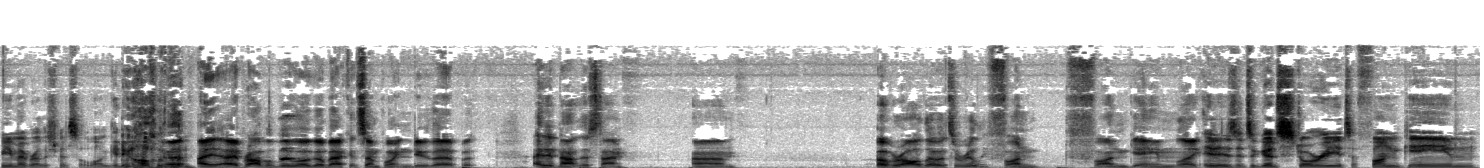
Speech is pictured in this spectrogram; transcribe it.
Me and my brother spent so long getting all of Uh, them. I I probably will go back at some point and do that, but I did not this time. Um. Overall, though, it's a really fun, fun game. Like, It is. It's a good story. It's a fun game.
